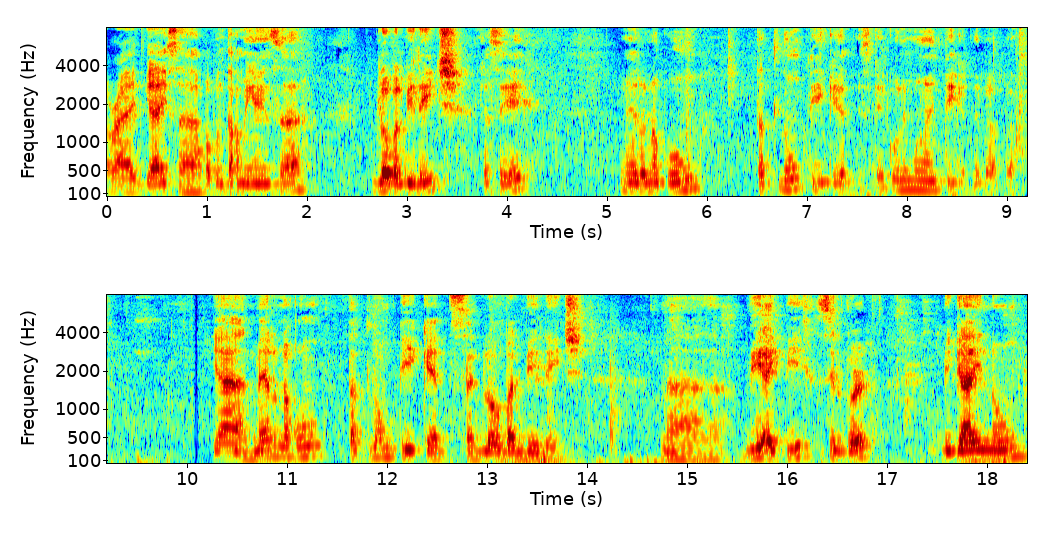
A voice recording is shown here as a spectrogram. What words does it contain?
Alright guys, ah, papunta kami ngayon sa Global Village kasi meron akong tatlong ticket. Iskay, kunin mo nga yung ticket ni Papa. Yan, meron akong tatlong ticket sa Global Village na VIP, silver, bigay nung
